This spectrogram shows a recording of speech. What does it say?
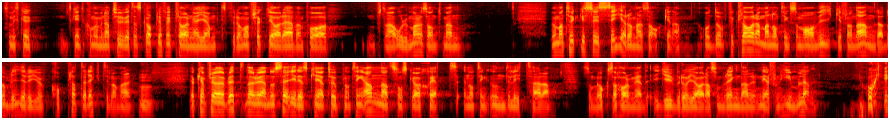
som vi ska, ska inte komma med naturvetenskapliga förklaringar jämt, för de har försökt göra även på sådana ormar och sånt, men men man tycker sig se de här sakerna och då förklarar man någonting som avviker från det andra, då blir det ju kopplat direkt till de här. Mm. Jag kan för övrigt, när du ändå säger det, så kan jag ta upp någonting annat som ska ha skett, någonting underligt här, som också har med djur att göra som regnar ner från himlen. Okay.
